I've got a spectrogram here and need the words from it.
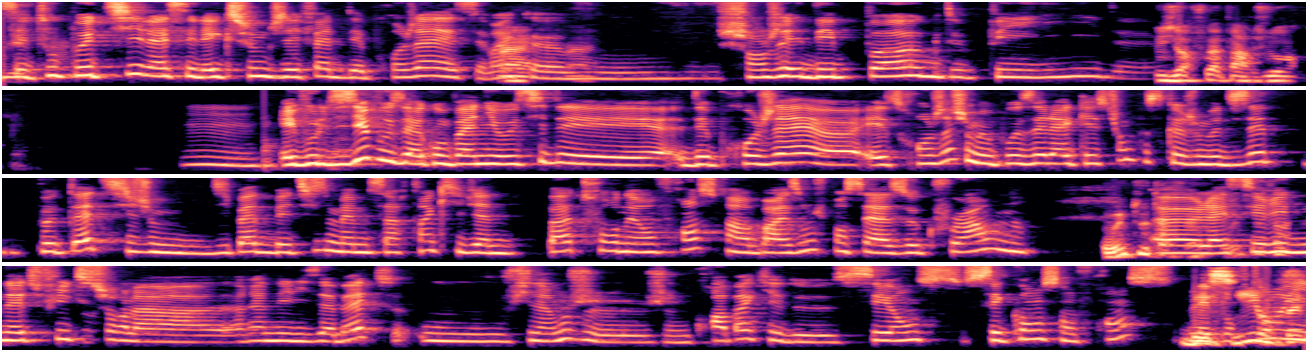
c'est tout petit la sélection que j'ai faite des projets. C'est vrai que vous, changez d'époque, de pays. De... Plusieurs fois par jour. Mmh. Et vous le disiez, vous accompagnez aussi des, des projets euh, étrangers. Je me posais la question parce que je me disais, peut-être, si je ne dis pas de bêtises, même certains qui viennent pas tourner en France. Enfin, par exemple, je pensais à The Crown, oui, tout à euh, la série de Netflix sur la reine Elisabeth, où finalement, je, je ne crois pas qu'il y ait de séance, séquences en France. Mais, si, en fait,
